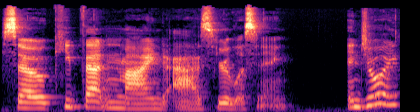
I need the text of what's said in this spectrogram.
So keep that in mind as you're listening. Enjoy!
